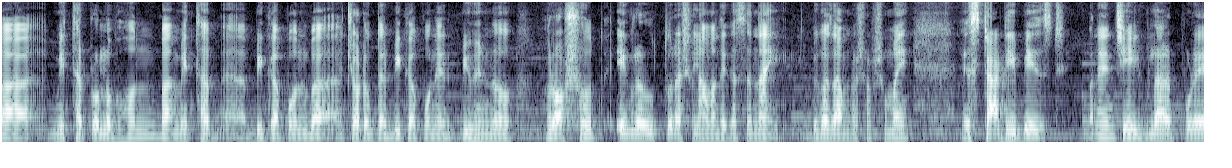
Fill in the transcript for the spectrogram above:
বা মিথ্যা প্রলোভন বা মিথ্যা বিজ্ঞাপন বা চটকদার বিজ্ঞাপনের বিভিন্ন রসদ, এগুলোর উত্তর আসলে আমাদের কাছে নাই। বিকজ আমরা সবসময় স্টাডি বেসড মানে যেগুলার পরে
